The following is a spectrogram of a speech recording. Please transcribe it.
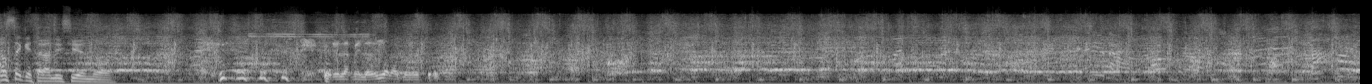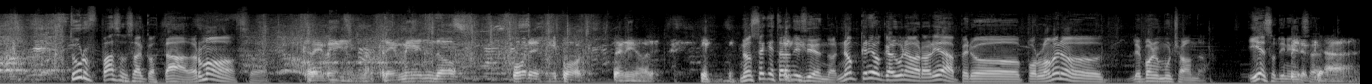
No sé qué estarán diciendo. Pero la melodía la conozco. Turf pasos al costado, hermoso. Tremendo, tremendo por sport, señores. No sé qué estarán diciendo. No creo que alguna barbaridad, pero por lo menos le ponen mucha onda. Y eso tiene que ser. claro,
